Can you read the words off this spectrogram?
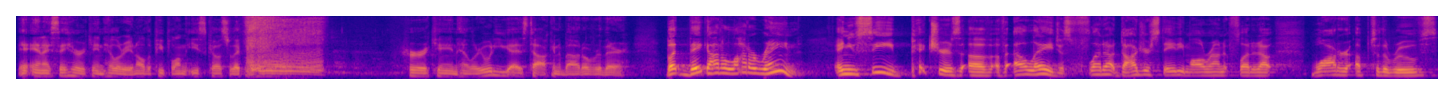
And I say Hurricane Hilary, and all the people on the East Coast are like, Hurricane Hilary. What are you guys talking about over there? But they got a lot of rain. And you see pictures of, of LA just flooded out, Dodger Stadium all around it flooded out, water up to the roofs.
